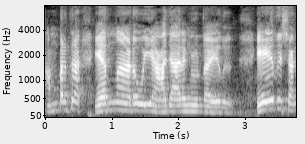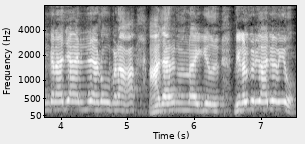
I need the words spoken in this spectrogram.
അമ്പലത്തിലെ എന്നാടോ ഈ ആചാരങ്ങൾ ഉണ്ടായത് ഏത് ശങ്കരാചാര്യരാണോ ഇവിടെ ആചാരങ്ങൾ ഉണ്ടാക്കിയത്? നിങ്ങൾക്കൊരു കാര്യം അറിയോ?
